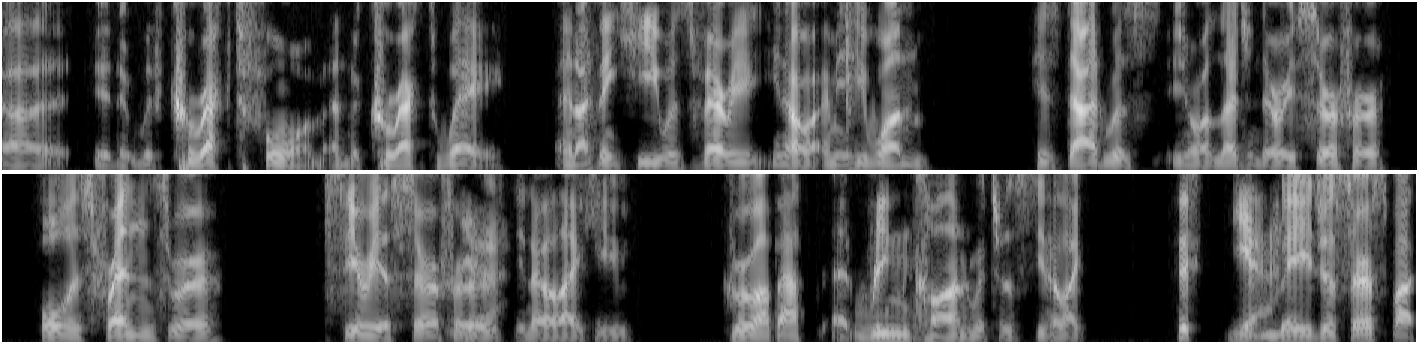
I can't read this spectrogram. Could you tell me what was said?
uh, it, with correct form and the correct way. And I think he was very, you know, I mean, he won. His dad was, you know, a legendary surfer. All his friends were serious surfers. Yeah. You know, like he grew up at at Rincon, which was, you know, like this yeah. major surf spot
